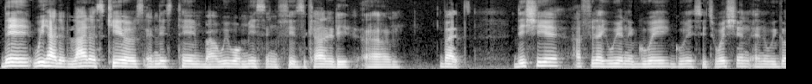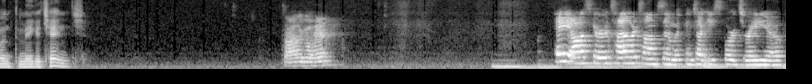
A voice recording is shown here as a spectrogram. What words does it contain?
They we had a lot of skills in this team, but we were missing physicality. Um, but this year, I feel like we're in a great, great situation, and we're going to make a change. Tyler, go ahead. Hey, Oscar, Tyler Thompson with Kentucky Sports Radio.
